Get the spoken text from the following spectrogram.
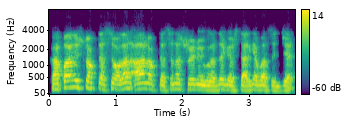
Kapağın üst noktası olan A noktasına suyun uyguladığı gösterge basıncı.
